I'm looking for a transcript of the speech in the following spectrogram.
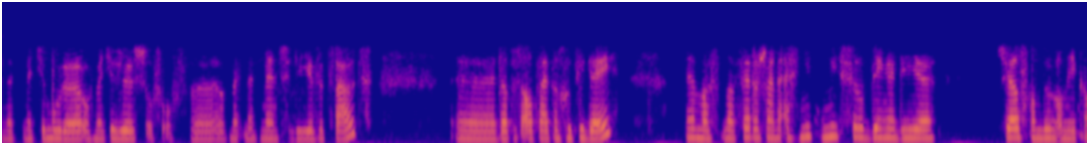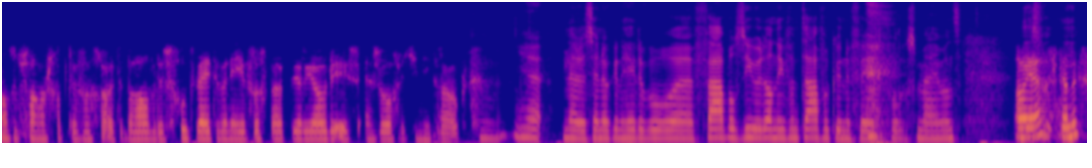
met, met je moeder of met je zus of, of eh, met, met mensen die je vertrouwt. Eh, dat is altijd een goed idee. Maar, maar verder zijn er eigenlijk niet, niet veel dingen die je zelf kan doen om je kans op zwangerschap te vergroten. Behalve dus goed weten wanneer je vruchtbare periode is en zorgen dat je niet rookt. Hm. Ja. Nou, er zijn ook een heleboel eh, fabels die we dan nu van tafel kunnen vegen, volgens mij. Want, Oh ja, stel eens.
